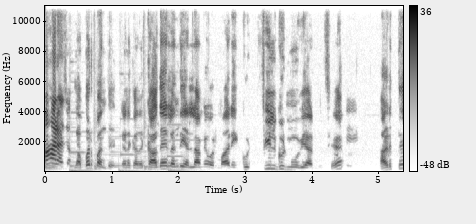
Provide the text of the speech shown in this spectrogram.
மகாராஜா. லப்பர் பந்து எனக்கு அந்த கதையில இருந்து எல்லாமே ஒரு மாதிரி குட் ஃபீல் குட் மூவியா இருந்துச்சு. அடுத்து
